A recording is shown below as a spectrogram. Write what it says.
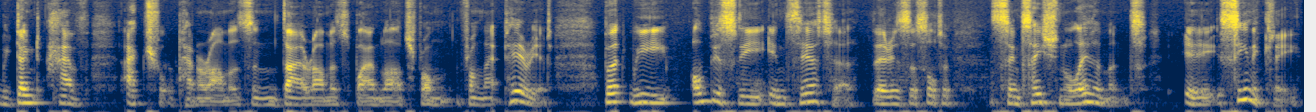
we don't have actual panoramas and dioramas by and large from from that period. But we obviously in theatre there is a sort of sensational element uh, scenically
